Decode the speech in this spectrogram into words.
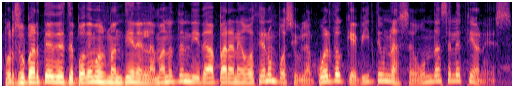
Por su parte, desde Podemos mantienen la mano tendida para negociar un posible acuerdo que evite unas segundas elecciones.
